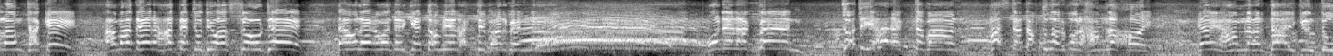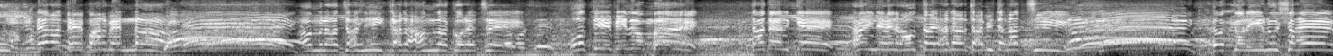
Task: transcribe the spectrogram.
কলম থাকে আমাদের হাতে যদি অস্ত্র উঠে তাহলে আমাদেরকে দমিয়ে রাখতে পারবেন না। মনে রাখবেন যদি আর একটা বার হাসনাত আব্দুল্লার উপর হামলা হয় এই হামলার দায় কিন্তু এড়াতে পারবেন না। আমরা জানি কারা হামলা করেছে। অতি বিলম্বে তাদেরকে আইনের আওতায় আনার দাবি জানাচ্ছি ডক্টর ইনু সাহেব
